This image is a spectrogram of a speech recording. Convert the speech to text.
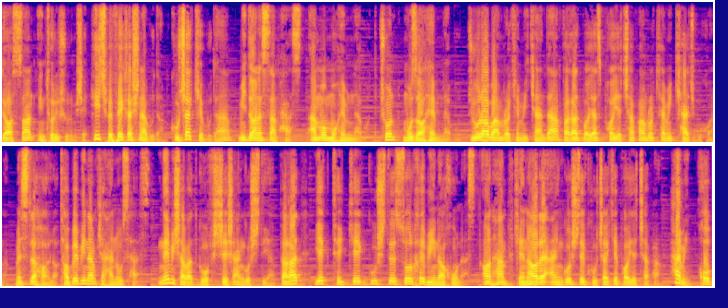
داستان اینطوری شروع میشه. هیچ به فکرش نبودم. کوچک که بودم می‌دانستم هست اما مهم نبود. چون مزاحم نبود. جورابم را که میکندم فقط باید پای چپم را کمی کج بکنم. مثل حالا. تا ببینم که هنوز هست. نمی شود گفت شش انگشتیم. فقط یک تکه گوشت سرخ بیناخون است. آن هم کنار انگشت کوچک پای چپم. همین. خب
